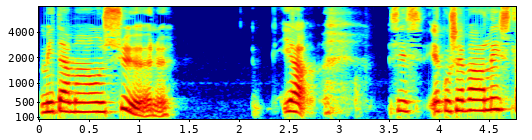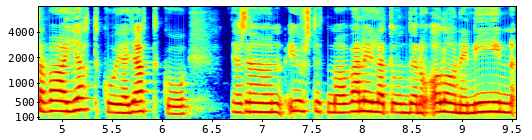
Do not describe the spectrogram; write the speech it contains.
mitä mä oon syönyt. Ja, siis, ja kun se vaan lista vaan jatkuu ja jatkuu, ja se on just, että mä oon välillä tuntenut oloni niin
